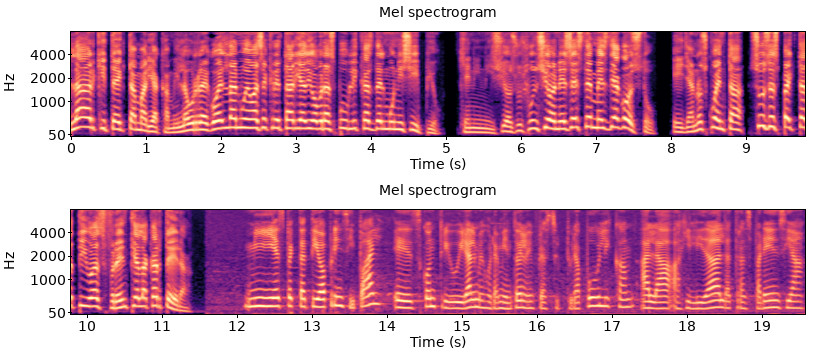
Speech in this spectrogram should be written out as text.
La arquitecta María Camila Urrego es la nueva secretaria de Obras Públicas del municipio, quien inició sus funciones este mes de agosto. Ella nos cuenta sus expectativas frente a la cartera. Mi expectativa principal es contribuir al mejoramiento de la infraestructura pública, a la agilidad, la transparencia,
